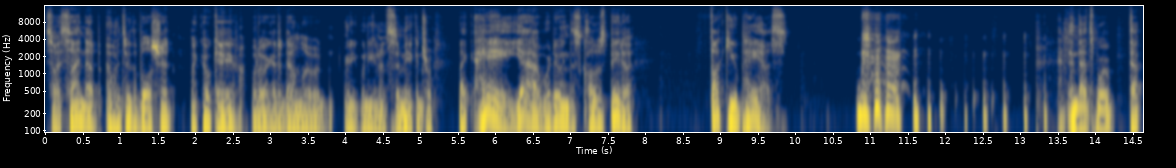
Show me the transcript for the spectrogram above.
so I signed up. I went through the bullshit. like, okay, what do I got to download? Are you, when are you going to send me a control? Like, hey, yeah, we're doing this closed beta. Fuck you, pay us. and that's where that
